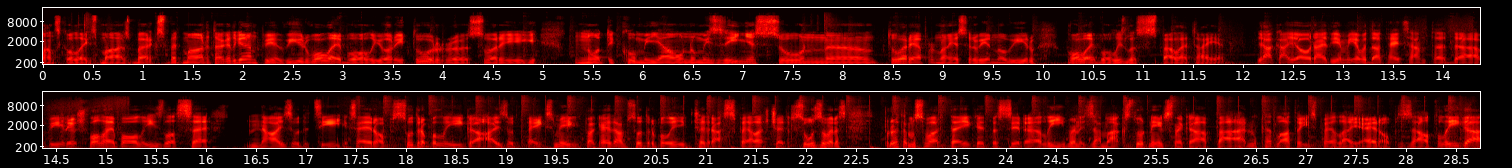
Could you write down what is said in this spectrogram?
mans kolēģis Mārs Bergs. Bet Māra tagad gan pie vīru volejbola, jo arī tur eh, svarīgi notikumi, jaunumi, ziņas, un uh, tu arī aprunājies ar vienu no vīru volejbola izlases spēlētājiem. Jā, kā jau raidījuma ievadā teicām, tad uh, vīriešu volejbola izlase aizvada cīņas Eiropas sudraba līgā, aizvada veiksmīgi pagaidām sudraba līgu, četrās spēlēs, četras uzvaras. Protams, var teikt, ka tas ir līmenis zemāks turnīrs nekā pērn, kad Latvija spēlēja Eiropas zelta līgā.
